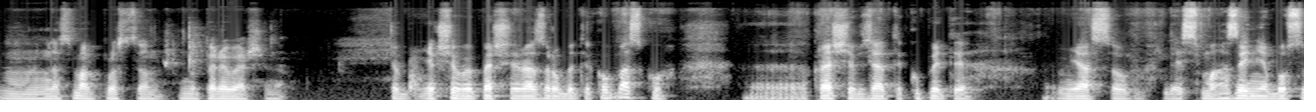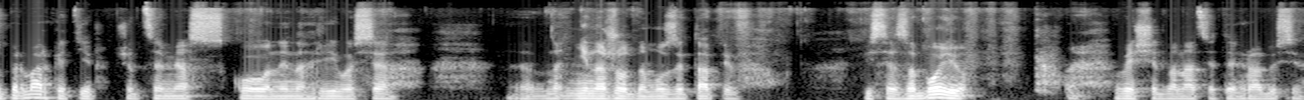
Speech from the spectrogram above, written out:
На смак просто не перевершена. Якщо ви перший раз робите ковбаску, е, краще взяти, купити м'ясо десь в магазині або в супермаркеті, щоб це м'ясо не нагрілося е, ні на жодному з етапів після забою вище 12 градусів.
